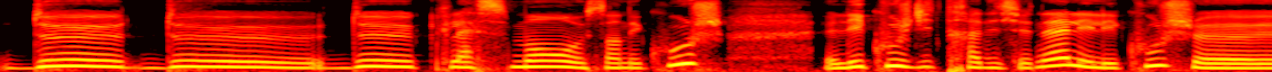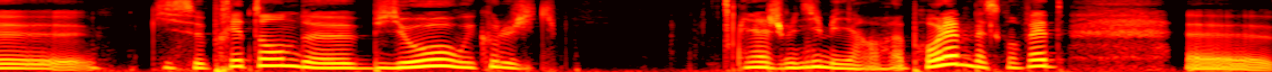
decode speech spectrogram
deux, deux, deux, classements au sein des couches les couches dites traditionnelles et les couches qui se prétendent bio ou écologiques. Et là, je me dis, mais il y a un vrai problème parce qu'en fait, euh,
